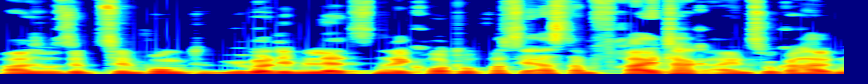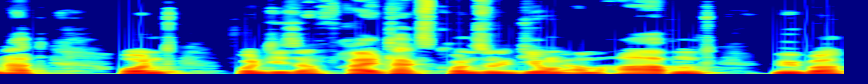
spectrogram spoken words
Also 17 Punkte über dem letzten Rekordhoch, was ja erst am Freitag Einzug gehalten hat. Und von dieser Freitagskonsolidierung am Abend über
